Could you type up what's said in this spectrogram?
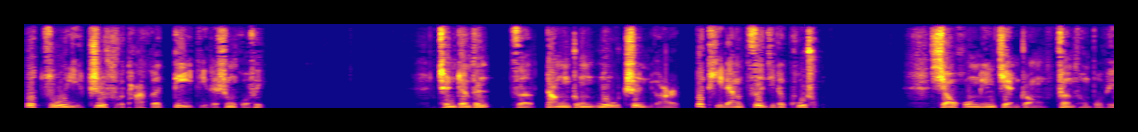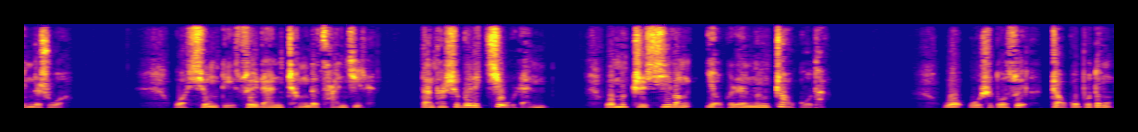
不足以支付他和弟弟的生活费。陈振芬。则当众怒斥女儿不体谅自己的苦楚。肖红林见状，愤愤不平地说：“我兄弟虽然成了残疾人，但他是为了救人。我们只希望有个人能照顾他。我五十多岁了，照顾不动了。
